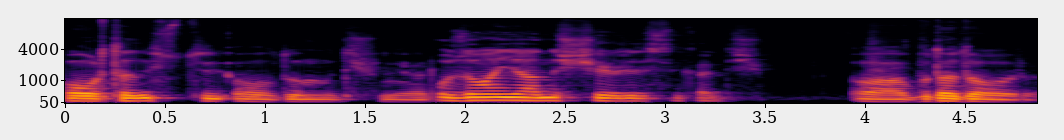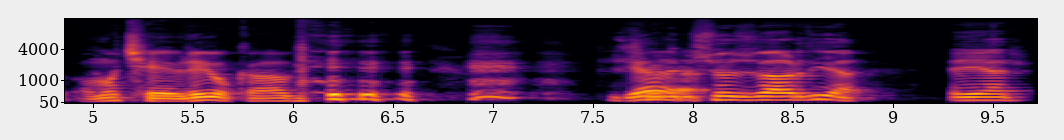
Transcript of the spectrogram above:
orta üstü olduğumu düşünüyorum. O zaman yanlış çevredesin kardeşim. Aa, bu da doğru. Ama çevre yok abi. Şöyle Ya- bir söz vardı ya. Eğer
